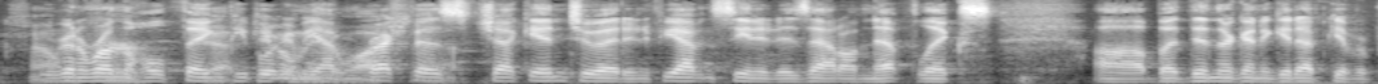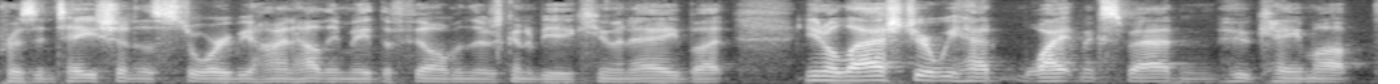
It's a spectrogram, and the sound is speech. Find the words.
film We're gonna run for- the whole thing. yeah, people, are gonna be need to having breakfast. that. Check into it, and if you haven't seen it, it is out on Netflix. Uh, but then they're going to get up, give a presentation of the story behind how they made the film, and there's going to be a Q&A. But, you know, last year we had Wyatt McSpadden who came up.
